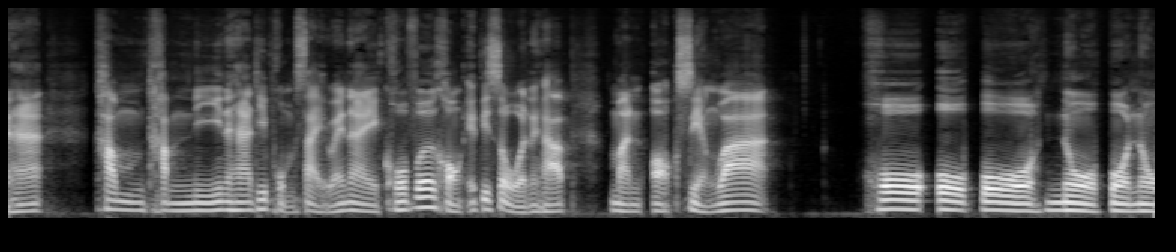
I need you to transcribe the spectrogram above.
นะฮะคำคำนี้นะฮะที่ผมใส่ไว้ใน cover ของ episode นะครับ มันออกเสียงว่า ho o p o no p o no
